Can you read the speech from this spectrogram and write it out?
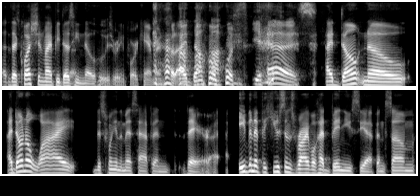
the question might be does he know who he's rooting for, Cameron? But I don't Yes. I don't know. I don't know why the swing and the miss happened there. I, even if Houston's rival had been UCF and some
